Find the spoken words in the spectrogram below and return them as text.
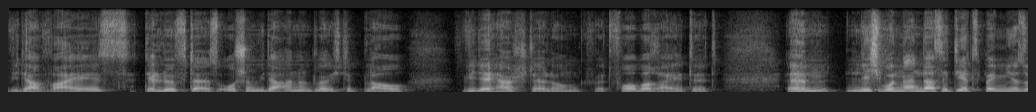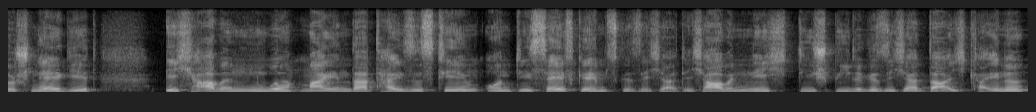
Wieder weiß. Der Lüfter ist auch schon wieder an und leuchtet blau. Wiederherstellung wird vorbereitet. Ähm, nicht wundern, dass es jetzt bei mir so schnell geht. Ich habe nur mein Dateisystem und die Safe Games gesichert. Ich habe nicht die Spiele gesichert, da ich keine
